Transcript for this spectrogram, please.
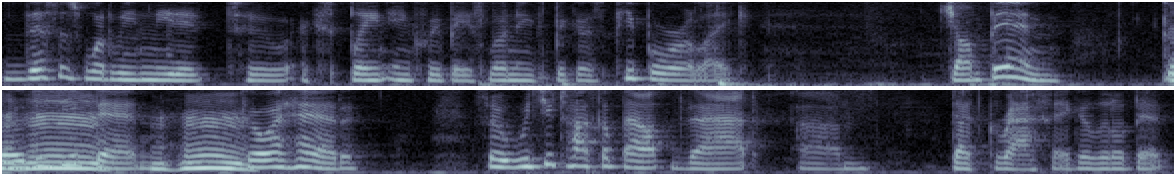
this is what we needed to explain inquiry based learning because people were like, jump in, go mm-hmm, to the deep end, mm-hmm. go ahead. So would you talk about that um, that graphic a little bit?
